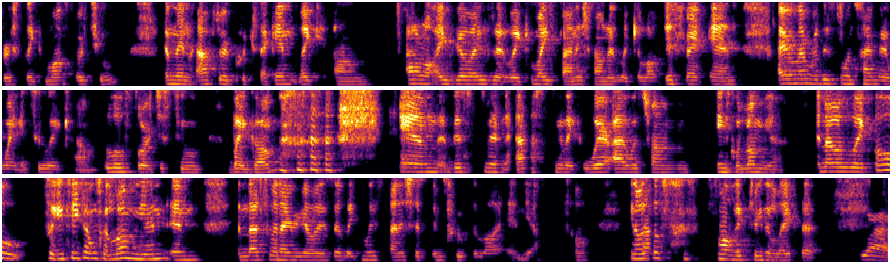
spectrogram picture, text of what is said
first like month or two, and then after a quick second, like um, I don't know, I realized that like my Spanish sounded like a lot different. And I remember this one time I went into like um, a little store just to buy gum. and this man asked me like where I was from in Colombia. And I was like, oh, so you think I'm Colombian? And and that's when I realized that like my Spanish had improved a lot. And yeah, you know, it's those small victories in life that yeah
